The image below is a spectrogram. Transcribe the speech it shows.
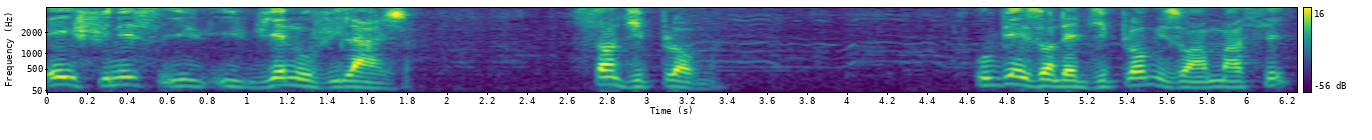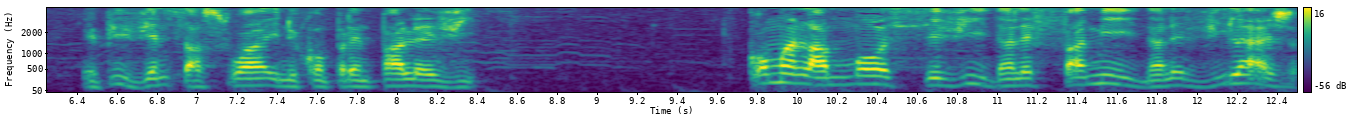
et ils finissent, ils, viennent au village sans diplôme. Ou bien ils ont des diplômes, ils ont amassé, et puis ils viennent s'asseoir, ils ne comprennent pas leur vie. Comment la mort sévit dans les familles, dans les villages.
